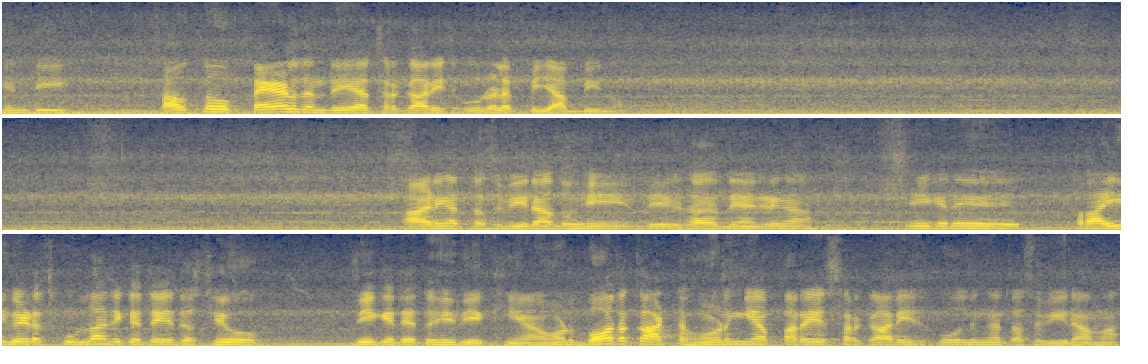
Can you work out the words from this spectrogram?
ਹਿੰਦੀ ਸਭ ਤੋਂ ਪਹਿਲ ਦਿੰਦੇ ਆ ਸਰਕਾਰੀ ਸਕੂਲ ਵਾਲੇ ਪੰਜਾਬੀ ਨੂੰ। ਆਹ ਤਸਵੀਰਾਂ ਤੁਸੀਂ ਦੇਖ ਸਕਦੇ ਆ, ਜਿਹੜੀਆਂ ਇਹ ਕਿਤੇ ਪ੍ਰਾਈਵੇਟ ਸਕੂਲਾਂ 'ਚ ਕਿਤੇ ਦੱਸਿਓ ਵੀ ਕਿਤੇ ਤੁਸੀਂ ਵੇਖੀਆਂ। ਹੁਣ ਬਹੁਤ ਘੱਟ ਹੋਣਗੀਆਂ, ਪਰ ਇਹ ਸਰਕਾਰੀ ਸਕੂਲ ਦੀਆਂ ਤਸਵੀਰਾਂ ਵਾ।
